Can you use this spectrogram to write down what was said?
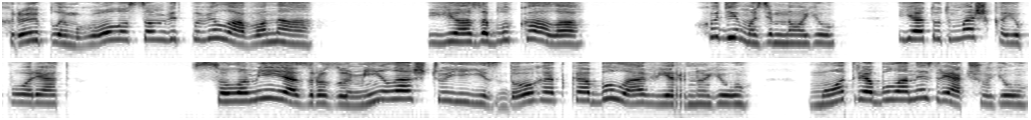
хриплим голосом відповіла вона. Я заблукала. Ходімо зі мною, я тут мешкаю поряд. Соломія зрозуміла, що її здогадка була вірною. Мотря була незрячою,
